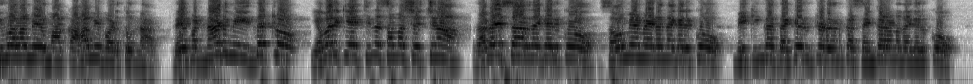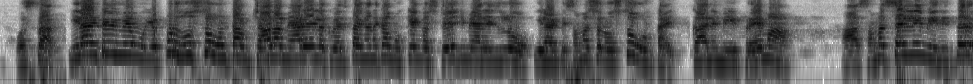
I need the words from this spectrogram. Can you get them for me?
ఇవాళ మీరు మాకు హామీ పడుతున్నారు. రేపటి నాడు మీ ఇద్దట్లో ఎవరికి ఏ చిన్న సమస్య వచ్చినా రమేష్ సార్ దగ్గరకో సౌమ్య మేడం దగ్గరకో మీకు ఇంకా దగ్గర ఉంటాడు కనుక శంకరన్న దగ్గరకో వస్తారు. ఇలాంటివి మేము ఎప్పుడు చూస్తూ ఉంటాం. చాలా మ్యారేజ్లకు వెళ్తాం గనక ముఖ్యంగా స్టేజ్ మ్యారేజ్లో ఇలాంటి సమస్యలు వస్తూ ఉంటాయి. కానీ మీ ప్రేమ ఆ సమస్యల్ని మీరిద్దరు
